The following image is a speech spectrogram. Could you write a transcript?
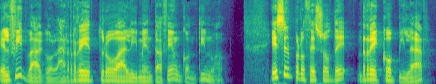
El feedback o la retroalimentación continua es el proceso de recopilar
